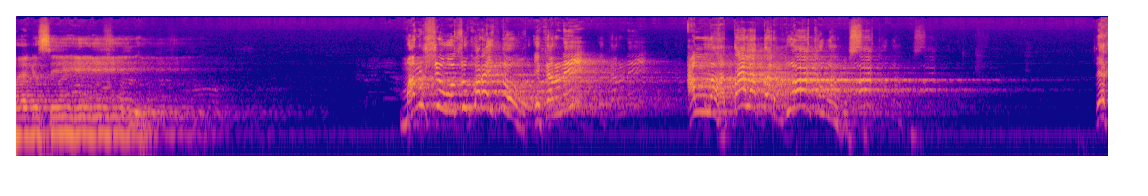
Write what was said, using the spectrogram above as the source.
হয়ে গেছে। মানুষে অজু করাইতো এ কারণে আল্লাহ তাআলা তার দোয়া কবুল করছে। এক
